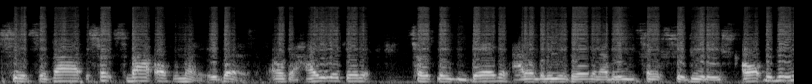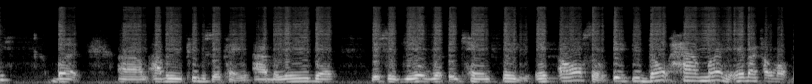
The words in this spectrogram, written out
should survive. The church survive off of money. It does. I don't care how you look at it. Church may be begging. I don't believe in begging. I believe saints should do what they ought to do. But um, I believe people should pay. I believe that they should give what they can freely. And also, if you don't have money, everybody talking about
